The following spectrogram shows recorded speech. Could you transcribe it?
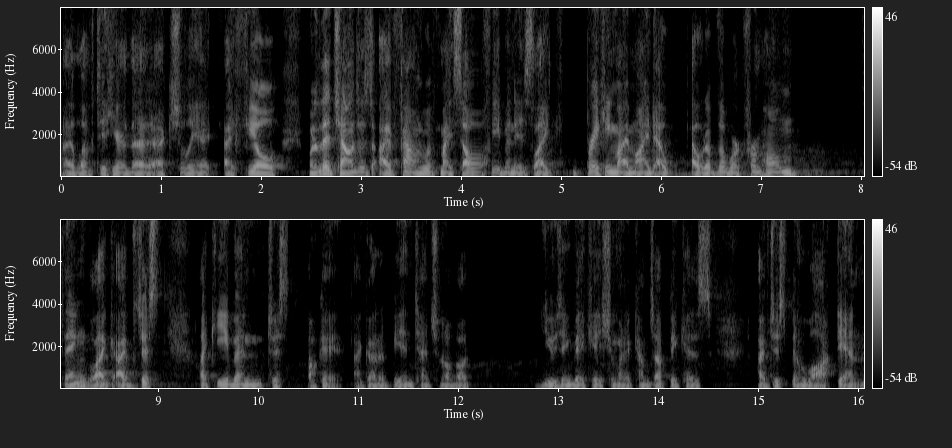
i love to hear that actually I, I feel one of the challenges i've found with myself even is like breaking my mind out out of the work from home thing like i've just like even just okay i got to be intentional about using vacation when it comes up because i've just been locked in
